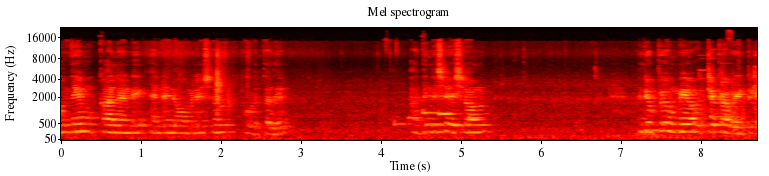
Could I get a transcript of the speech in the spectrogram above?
ഒന്നേ മുക്കാലാണ്ട് എന്റെ നോമിനേഷൻ കൊടുത്തത്. അതിനുശേഷം എന്റെ ഉപ്പയും ഉമ്മയും ഒറ്റക്കാണ് വീട്ടിൽ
